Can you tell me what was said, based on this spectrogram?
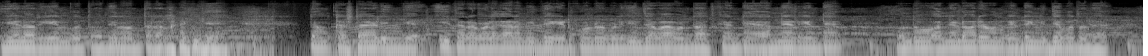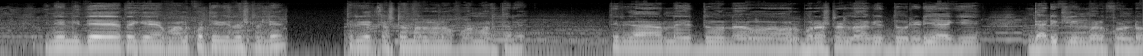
ಹೇಳೋರಿಗೆ ಏನು ಗೊತ್ತು? ಅದೇನೋ ಅಂತಾರಲ್ಲ ಹಂಗೆ. ನಮ್ಮ ಕಷ್ಟಗಳು ಹಿಂಗೆ ಈ ಥರ ಬೆಳಗಾಲ ನಿದ್ದೆಗೆ ಇಟ್ಕೊಂಡು ಬೆಳಗಿನ ಜಾವ ಒಂದು ಹತ್ತು ಗಂಟೆ, ಹನ್ನೆರಡು ಗಂಟೆ, ಒಂದು ಹನ್ನೆರಡುವರೆ, ಒಂದು ಗಂಟೆಗೆ ನಿದ್ದೆ ಬರ್ತದೆ. ಇನ್ನೇನು ನಿದ್ದೆ ತೆಗೆ ಮಾಡ್ಕೋತೀವಿ ಇನ್ನಷ್ಟರಲ್ಲಿ. ತಿರ್ಗಾ ಕಸ್ಟಮರ್ಗಳು ಫೋನ್ ಮಾಡ್ತಾರೆ. ತಿರ್ಗಿ ಅವ್ರನ್ನ ಎದ್ದು ನಾವು, ಅವ್ರು ಬರೋಷ್ಟ್ರಲ್ಲಿ ನಾವೆದ್ದು ರೆಡಿಯಾಗಿ ಗಾಡಿ ಕ್ಲೀನ್ ಮಾಡಿಕೊಂಡು,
